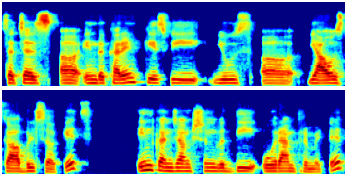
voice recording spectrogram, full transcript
such as uh, in the current case, we use uh, Yao's garbled circuits in conjunction with the ORAM primitive,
